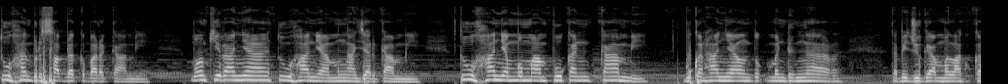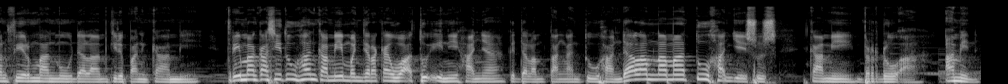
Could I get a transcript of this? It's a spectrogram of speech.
Tuhan bersabda kepada kami, Mohon kiranya Tuhan yang mengajar kami, Tuhan yang memampukan kami, bukan hanya untuk mendengar, tapi juga melakukan firman-Mu dalam kehidupan kami. Terima kasih Tuhan kami menyerahkan waktu ini hanya ke dalam tangan Tuhan. Dalam nama Tuhan Yesus kami berdoa. Amin.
